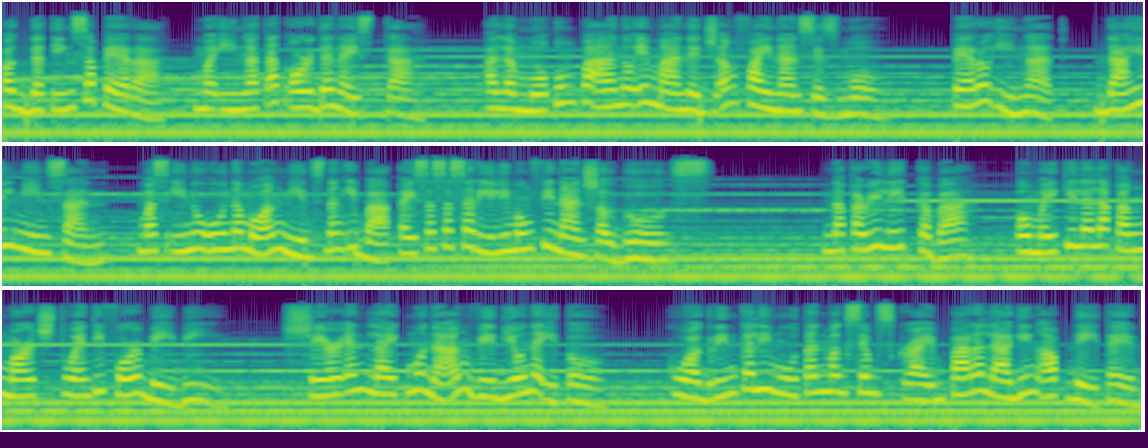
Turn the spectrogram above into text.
Pagdating sa pera, maingat at organized ka. Alam mo kung paano i-manage ang finances mo. Pero ingat, dahil minsan, mas inuuna mo ang needs ng iba kaysa sa sarili mong financial goals. Nakarelate ka ba? O may kilala kang March 24 baby? Share and like mo na ang video na ito. Huwag rin kalimutan mag-subscribe para laging updated.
